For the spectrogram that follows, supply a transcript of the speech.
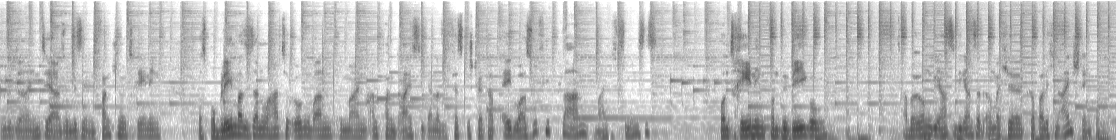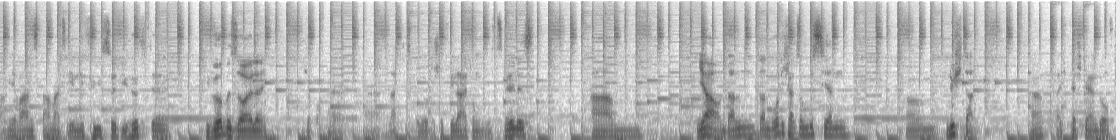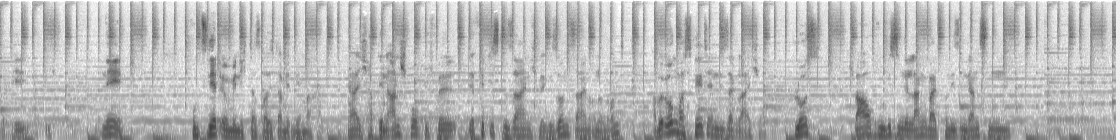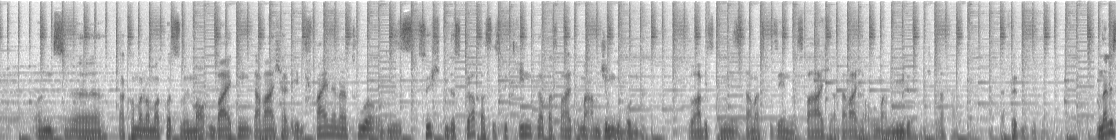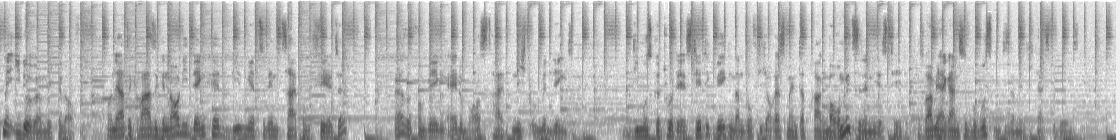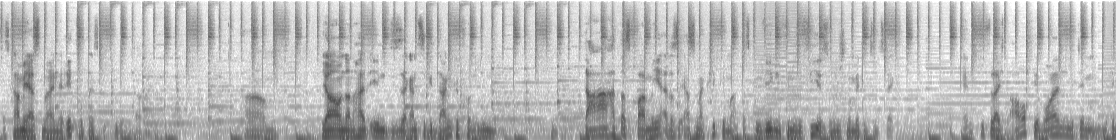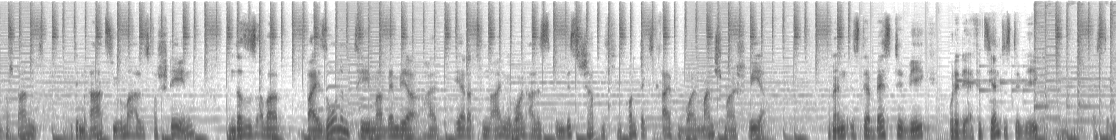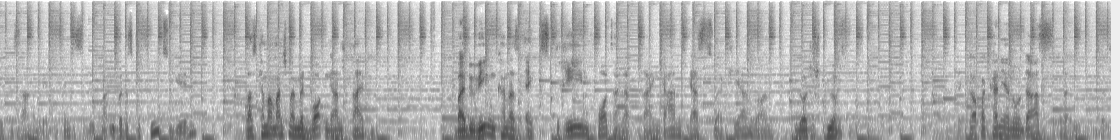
mündete dann hinterher so ein bisschen in Functional Training. Das Problem, was ich dann nur hatte, irgendwann in meinen Anfang 30ern, dass ich festgestellt habe, ey, du hast so viel Plan, meinte ich zumindest, von Training, von Bewegung, aber irgendwie hast du die ganze Zeit irgendwelche körperlichen Einschränkungen. Bei mir waren es damals eben die Füße, die Hüfte, die Wirbelsäule. Ich habe auch eine äh, leichte periodische Fehlhaltung, nichts Wildes. Ähm, ja, und dann, dann wurde ich halt so ein bisschen ähm, nüchtern, ja, weil ich feststellen durfte, ey, ich, nee, funktioniert irgendwie nicht das, was ich da mit mir mache. Ja, ich habe den Anspruch, ich will der Fitteste sein, ich will gesund sein und und und. Aber irgendwas fehlte in dieser Gleichung. Plus, ich war auch ein bisschen gelangweilt von diesen ganzen und äh, da kommen wir nochmal kurz zu dem Mountainbiken. Da war ich halt eben frei in der Natur und dieses Züchten des Körpers, des Vitrinenkörpers war halt immer am Gym gebunden. So habe ich es zumindest damals gesehen. Das war ich, da war ich auch irgendwann müde, weil ich gedacht habe, das erfüllt mich nicht mehr. Und dann ist mir Ido über den Weg gelaufen. Und er hatte quasi genau die Denke, die mir zu dem Zeitpunkt fehlte. Ja, so von wegen, ey, du brauchst halt nicht unbedingt die Muskulatur der Ästhetik wegen. Dann durfte ich auch erstmal hinterfragen, warum willst du denn die Ästhetik? Das war mir ja gar nicht so bewusst mit dieser Männlichkeitsgedöns. Das kam ja erstmal in eine Retro-Perspektive mit da rein. Ähm, ja, und dann halt eben dieser ganze Gedanke von ihm, da hat das bei mir das erste Mal Klick gemacht, dass Bewegung Philosophie ist und nicht nur Mittel zum Zweck. Kennst du vielleicht auch, wir wollen mit dem, mit dem Verstand, mit dem Ratio immer alles verstehen. Und das ist aber bei so einem Thema, wenn wir halt eher dazu neigen, wir wollen alles im wissenschaftlichen Kontext greifen wollen, manchmal schwer. Und dann ist der beste Weg oder der effizienteste Weg, der beste will ich nicht sagen, der effizienteste Weg, mal über das Gefühl zu gehen. Aber das kann man manchmal mit Worten gar nicht greifen. Bei Bewegung kann das extrem vorteilhaft sein, gar nicht erst zu erklären, sondern die Leute spüren es. Der Körper kann ja nur das, oder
